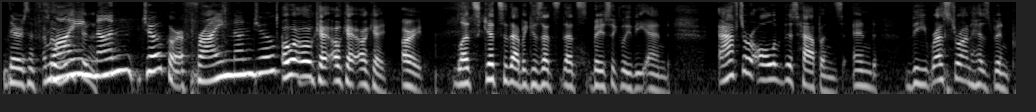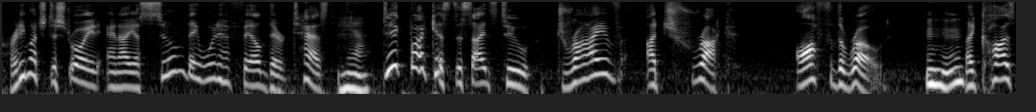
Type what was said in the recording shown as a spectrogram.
there's a mean, we flying can- nun joke or a frying nun joke. Oh, okay, okay, okay. All right. Let's get to that because that's that's basically the end. After all of this happens and the restaurant has been pretty much destroyed and I assume they would have failed their test. Yeah. Dick Butkus decides to drive a truck off the road. Mm-hmm. Like cause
